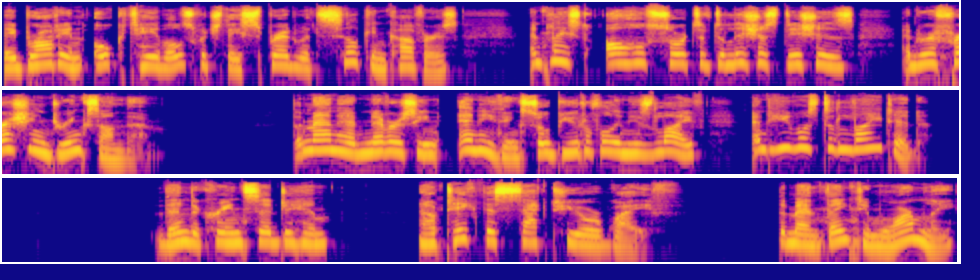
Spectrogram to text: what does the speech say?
They brought in oak tables, which they spread with silken covers, and placed all sorts of delicious dishes and refreshing drinks on them. The man had never seen anything so beautiful in his life, and he was delighted. Then the crane said to him, Now take this sack to your wife. The man thanked him warmly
